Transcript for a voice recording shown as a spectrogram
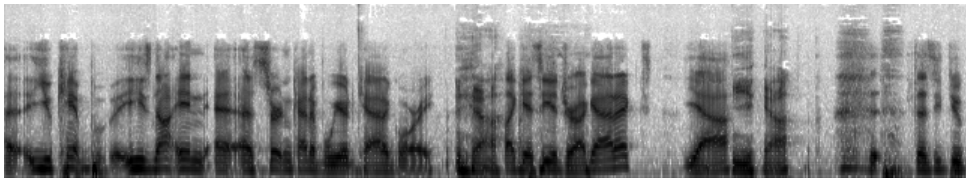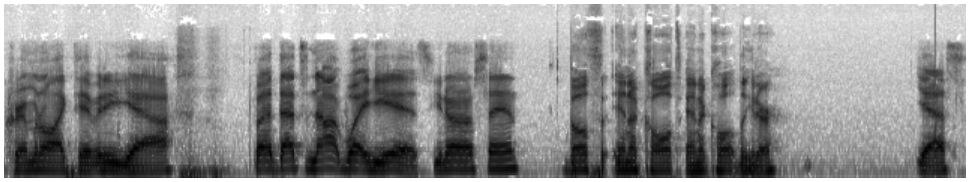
uh, you can't he's not in a, a certain kind of weird category. Yeah. like is he a drug addict? Yeah. Yeah. Th- does he do criminal activity? Yeah but that's not what he is you know what i'm saying Both in a cult and a cult leader. yes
